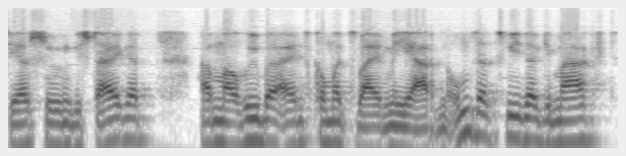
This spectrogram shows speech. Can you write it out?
sehr schön gesteigert, haben auch über 1,2 Milliarden Umsatz wieder gemacht.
